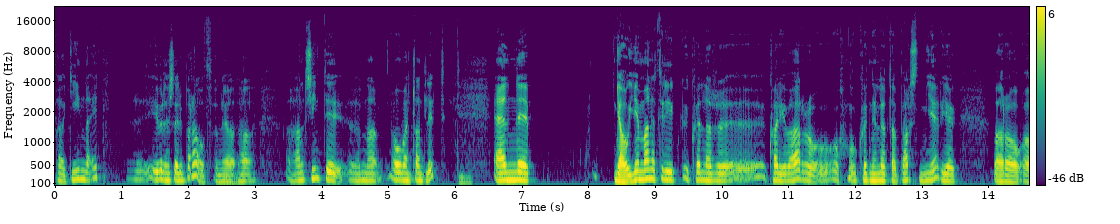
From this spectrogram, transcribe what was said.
að gína einn yfir þessari bráð. Þannig að, að hann síndi óvendan lit. Mm. en já, ég man eftir í hvernar hvar ég var og, og hvernig þetta barst mér. Ég var á, á,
